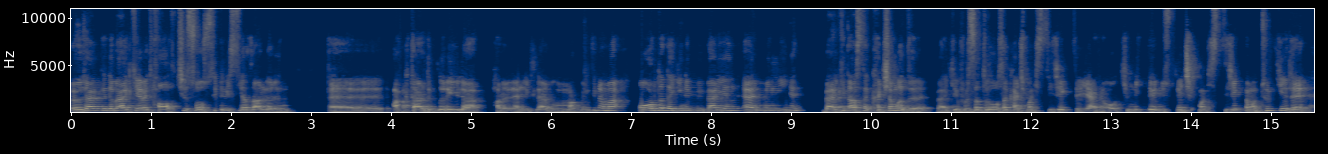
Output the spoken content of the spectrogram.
özellikle de belki evet halkçı sosyalist yazarların e, aktardıklarıyla paralellikler bulunmak mümkün ama orada da yine Biberyan Ermeniliğinin belki de aslında kaçamadı, belki fırsatı olsa kaçmak isteyecekti. Yani o kimliklerin üstüne çıkmak isteyecekti ama Türkiye'de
